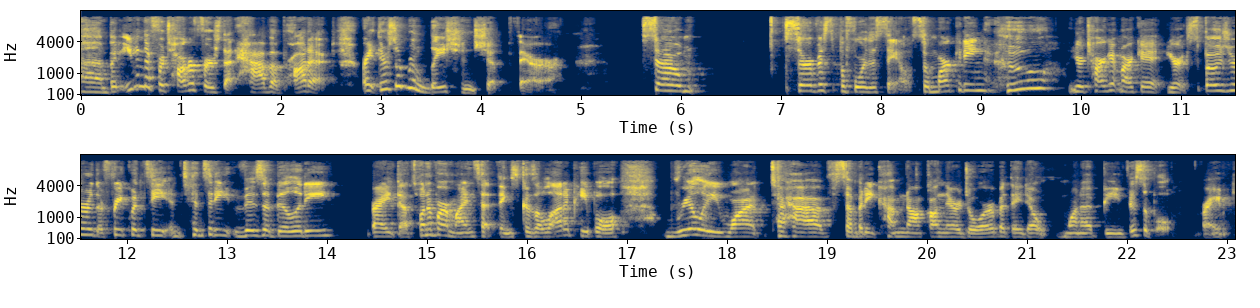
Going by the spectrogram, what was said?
Um, but even the photographers that have a product, right? There's a relationship there. So service before the sale. So marketing, who your target market, your exposure, the frequency, intensity, visibility, right? That's one of our mindset things because a lot of people really want to have somebody come knock on their door, but they don't want to be visible right?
